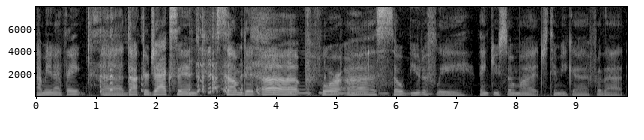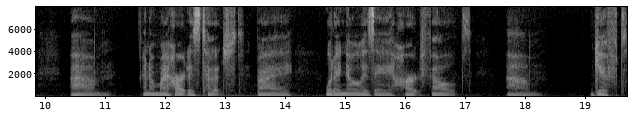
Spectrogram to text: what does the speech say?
I mean, I think uh, Dr. Jackson summed it up for us so beautifully. Thank you so much, Tameka, for that. Um, I know my heart is touched by what I know is a heartfelt um, gift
